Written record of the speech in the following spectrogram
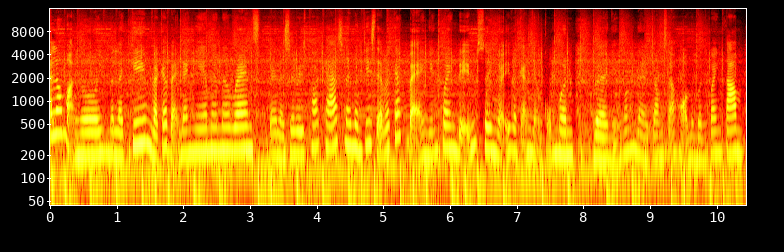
Hello mọi người, mình là Kim và các bạn đang nghe Memo Đây là series podcast nơi mình chia sẻ với các bạn những quan điểm, suy nghĩ và cảm nhận của mình về những vấn đề trong xã hội mà mình quan tâm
